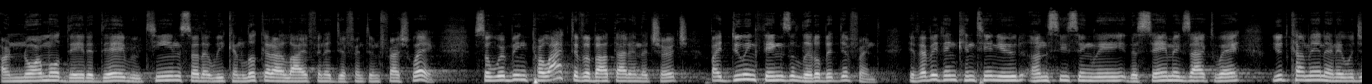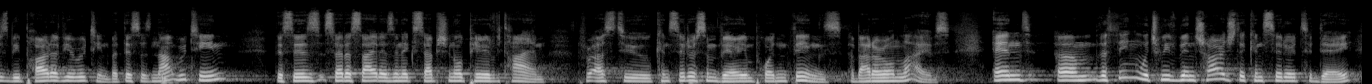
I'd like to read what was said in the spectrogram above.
our normal day to day routine so that we can look at our life in a different and fresh way. So we're being proactive about that in the church by doing things a little bit different. If everything continued unceasingly the same exact way, you'd come in and it would just be part of your routine. But this is not routine. This is set aside as an exceptional period of time for us to consider some very important things about our own lives. And um, the thing which we've been charged to consider today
